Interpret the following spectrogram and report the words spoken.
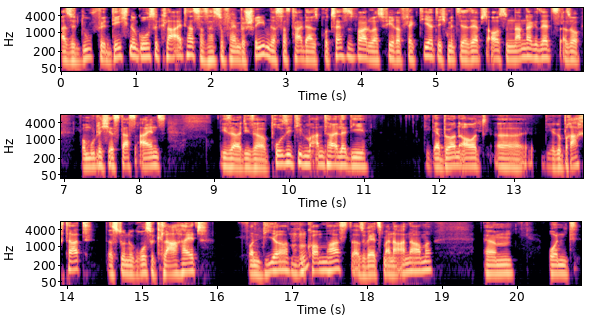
also du für dich eine große Klarheit hast, das hast du vorhin beschrieben, dass das Teil deines Prozesses war, du hast viel reflektiert, dich mit dir selbst auseinandergesetzt, also vermutlich ist das eins dieser, dieser positiven Anteile, die, die der Burnout äh, dir gebracht hat, dass du eine große Klarheit von dir mhm. bekommen hast, also wäre jetzt meine Annahme. Ähm, und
